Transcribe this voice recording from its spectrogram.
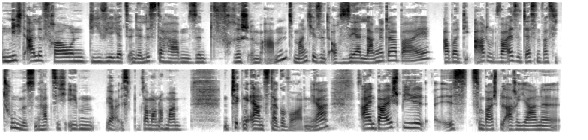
nicht alle Frauen, die wir jetzt in der Liste haben, sind frisch im Amt. Manche sind auch sehr lange dabei, aber die Art und Weise dessen, was sie tun müssen, hat sich eben, ja, ist, sagen wir noch mal, ein Ticken ernster geworden, ja. Ein Beispiel ist zum Beispiel Ariane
